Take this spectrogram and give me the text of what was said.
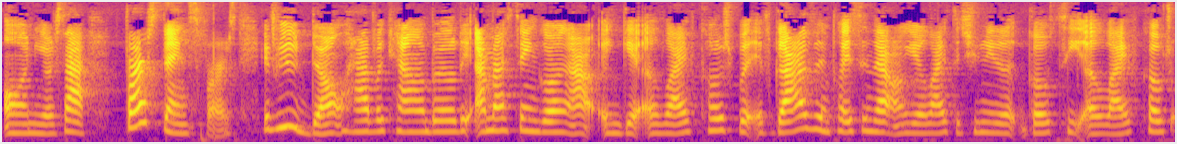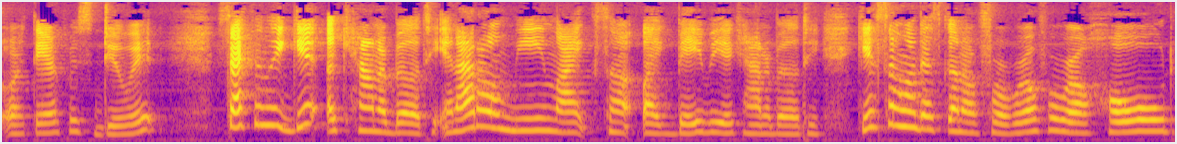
on your side. First things first, if you don't have accountability, I'm not saying going out and get a life coach, but if God's been placing that on your life that you need to go see a life coach or a therapist, do it. Secondly, get accountability. And I don't mean like some like baby accountability. Get someone that's going to for real for real hold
